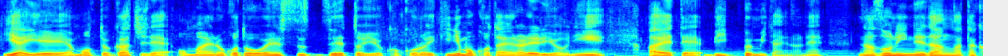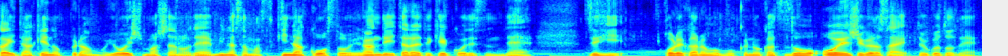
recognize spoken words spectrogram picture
いやいやいやもっとガチでお前のことを応援するぜという心意気にも応えられるようにあえて VIP みたいなね謎に値段が高いだけのプランも用意しましたので皆様好きなコースを選んでいただいて結構ですんでぜひこれからも僕の活動を応援してください。ということで、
